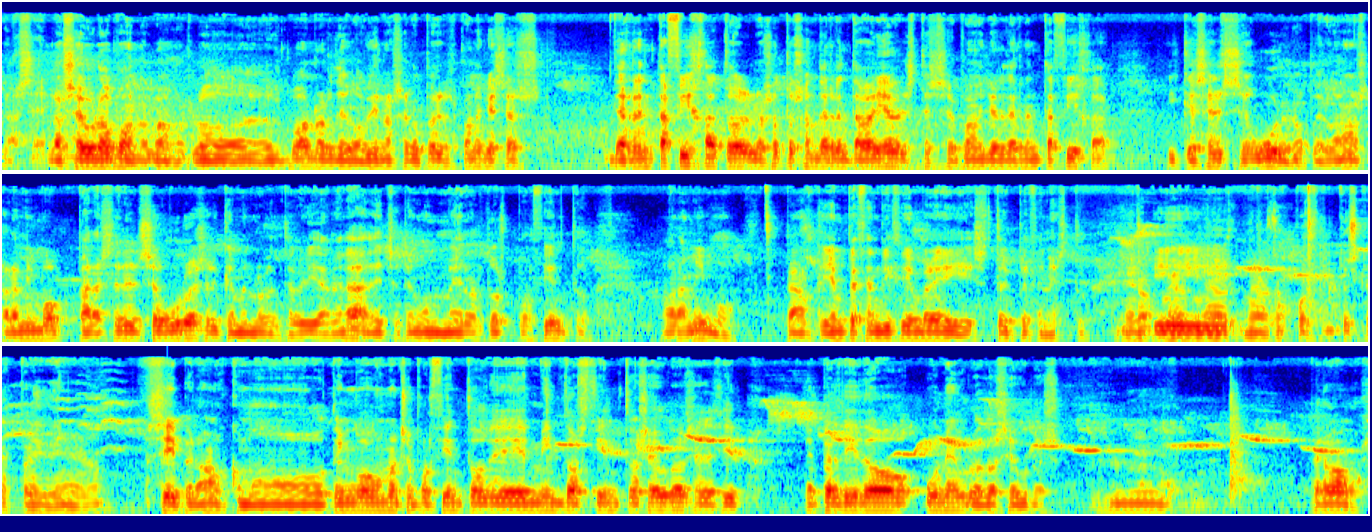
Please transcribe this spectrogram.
no sé, los eurobonos, vamos, los bonos de gobiernos europeos. Se supone que ese es de renta fija, todos los otros son de renta variable, este se supone que es de renta fija y que es el seguro, ¿no? Pero vamos, ahora mismo para ser el seguro es el que menos rentabilidad me da, de hecho tengo un menos 2% ahora mismo. Que yo empecé en diciembre y estoy pez en esto. Menos, Y- menos, menos 2% es que has perdido dinero, ¿no? Sí, pero vamos, como tengo un 8% de 1.200 euros, es decir, he perdido un euro, dos euros. Mm, Pero vamos,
